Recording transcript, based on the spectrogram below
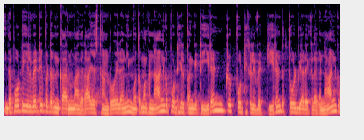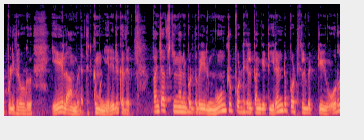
இந்த போட்டியில் வெற்றி பெற்றதன் காரணமாக ராஜஸ்தான் ராயல் அணி மொத்தமாக நான்கு போட்டிகள் பங்கேற்று இரண்டு போட்டிகளில் வெற்றி இரண்டு தோல்வி அடைக்கலாக நான்கு புள்ளிகளோடு ஏழாம் இடத்திற்கு முன்னேறி இருக்குது பஞ்சாப் கிங் அணி பொறுத்தவரையில் மூன்று போட்டிகள் பங்கேற்று இரண்டு போட்டிகள் வெற்றி ஒரு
